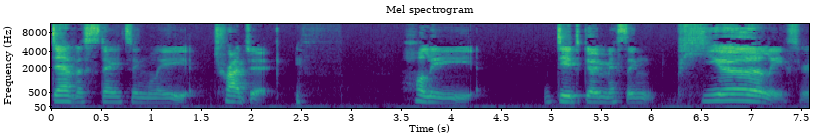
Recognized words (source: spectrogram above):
devastatingly tragic if Holly did go missing purely through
